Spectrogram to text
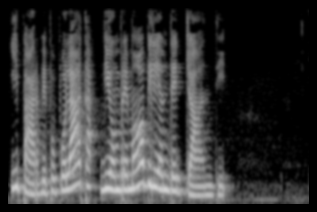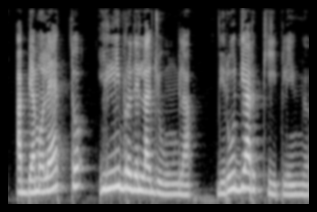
gli parve popolata di ombre mobili e ondeggianti. Abbiamo letto Il libro della giungla di Rudyard Kipling.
